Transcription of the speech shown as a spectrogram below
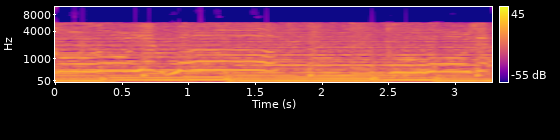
ကိုရိုရဲ့နာကိုရို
